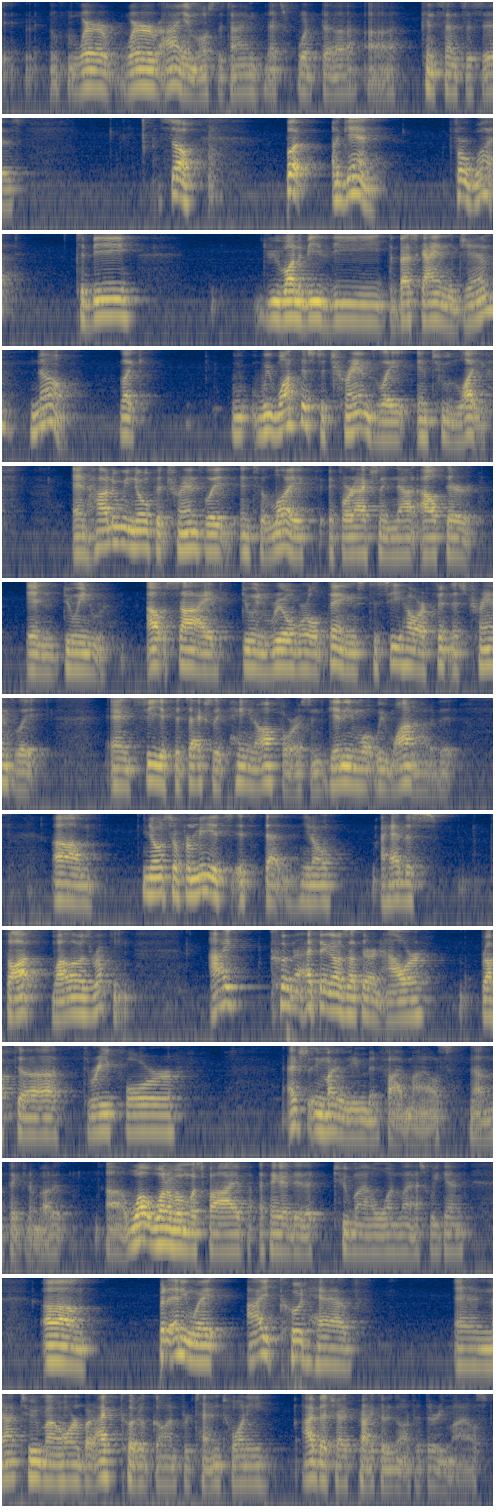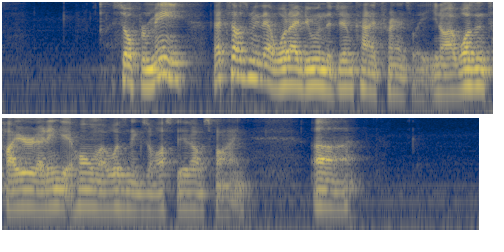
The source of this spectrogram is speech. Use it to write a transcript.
where where I am most of the time. That's what the uh, consensus is. So but again, for what? To be do you want to be the the best guy in the gym? No. Like we want this to translate into life. And how do we know if it translates into life if we're actually not out there in doing outside doing real world things to see how our fitness translate and see if it's actually paying off for us and getting what we want out of it. Um, you know, so for me, it's it's that you know I had this thought while I was rucking. I couldn't. I think I was out there an hour, rucked uh, three, four. Actually, it might have even been five miles. Now I'm thinking about it. Uh, well, one of them was five. I think I did a two mile one last weekend. Um, but anyway, I could have, and not toot my horn, but I could have gone for 10, 20. I bet you I probably could have gone for 30 miles. So for me, that tells me that what I do in the gym kind of translate. You know, I wasn't tired. I didn't get home. I wasn't exhausted. I was fine. Uh,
